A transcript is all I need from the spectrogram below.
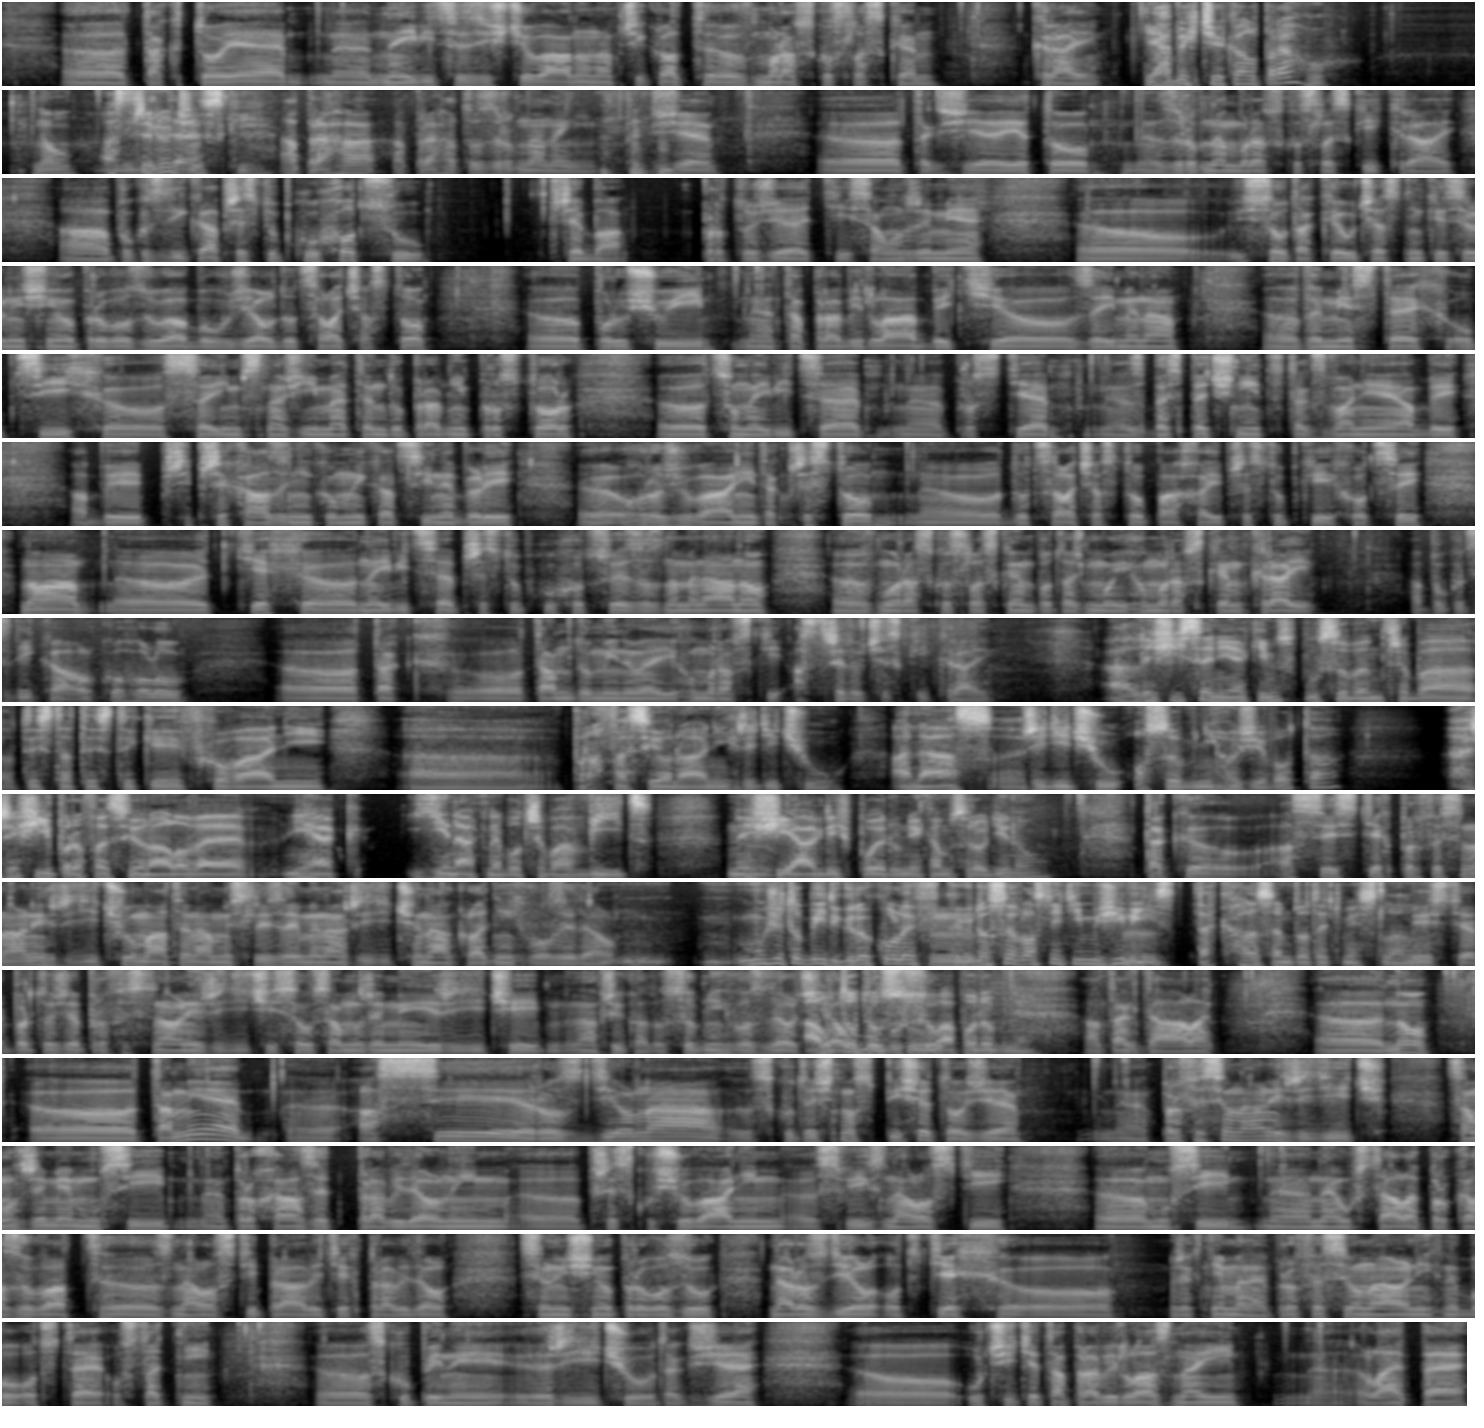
tak to je nejvíce zjišťováno například v Moravskosleském kraji. Já bych čekal Prahu. No, a středočeský. A Praha, a Praha to zrovna není. Takže takže je to zrovna Moravskosleský kraj. A pokud se týká přestupků chodců, třeba, protože ti samozřejmě uh, jsou také účastníky silničního provozu a bohužel docela často uh, porušují eh, ta pravidla, byť zejména ve městech, obcích se jim snažíme ten dopravní prostor co nejvíce prostě zbezpečnit takzvaně, aby, aby při přecházení komunikací nebyli ohrožováni, tak přesto docela často páchají přestupky chodci. No a těch nejvíce přestupků chodců je zaznamenáno v Moravskosleském, potažmo Jihomoravském kraji. A pokud se týká alkoholu, eh, tak eh, tam dominuje Jihomoravský a středočeský kraj. A liší se nějakým způsobem třeba ty statistiky v chování uh, profesionálních řidičů a nás, řidičů osobního života? Řeší profesionálové nějak jinak nebo třeba víc, než hmm. já, když pojedu někam s rodinou? Tak uh, asi z těch profesionálních řidičů máte na mysli zejména řidiče nákladních vozidel. Může to být kdokoliv, hmm. kdo se vlastně tím živí. Hmm. Takhle jsem to teď myslel. Jistě, protože profesionální řidiči jsou samozřejmě i řidiči například osobních vozidel či autobusů, autobusů a podobně. A tak dále. Uh, no, uh, tam je asi rozdílná skutečnost spíše to, že Profesionální řidič samozřejmě musí eh, procházet pravidelným eh, přeskušováním eh, svých znalostí, musí neustále prokazovat znalosti právě těch pravidel silničního provozu, na rozdíl od těch řekněme, neprofesionálních nebo od té ostatní skupiny řidičů. Takže určitě ta pravidla znají lépe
